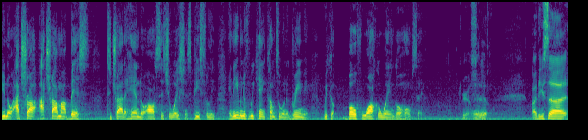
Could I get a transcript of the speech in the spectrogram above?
you know, I try, I try my best to try to handle all situations peacefully. And even if we can't come to an agreement, we could both walk away and go home safe. Real Yeah, it is. Are these uh,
